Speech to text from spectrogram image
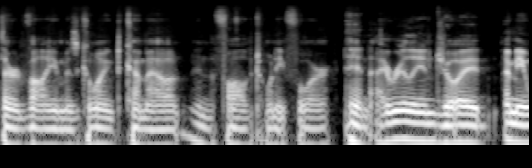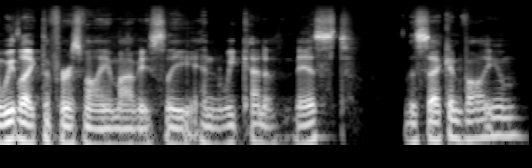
third volume is going to come out in the fall of 24. And I really enjoyed. I mean, we liked the first volume, obviously, and we kind of missed the second volume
